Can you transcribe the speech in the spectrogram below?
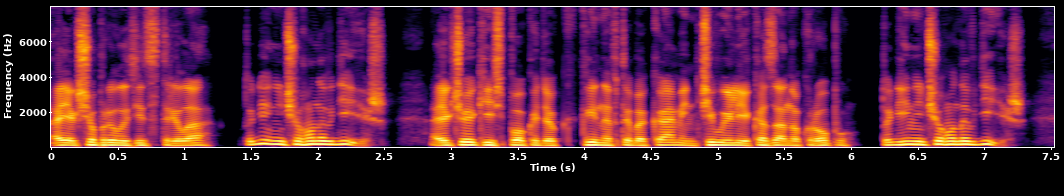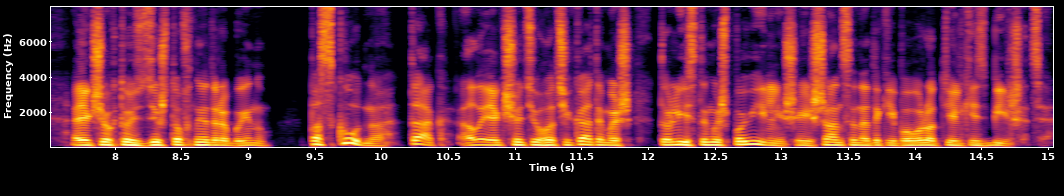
А якщо прилетить стріла, тоді нічого не вдієш. А якщо якийсь покидьок кине в тебе камінь чи виліє казан окропу, тоді нічого не вдієш. А якщо хтось зіштовхне драбину, паскудно, так, але якщо цього чекатимеш, то лізтимеш повільніше, і шанси на такий поворот тільки збільшаться.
